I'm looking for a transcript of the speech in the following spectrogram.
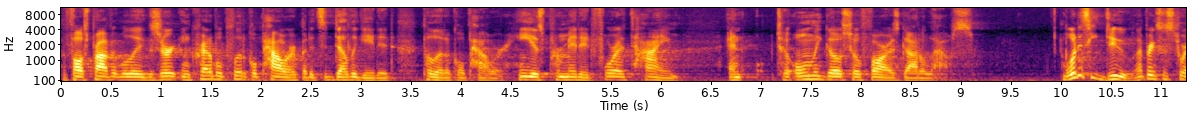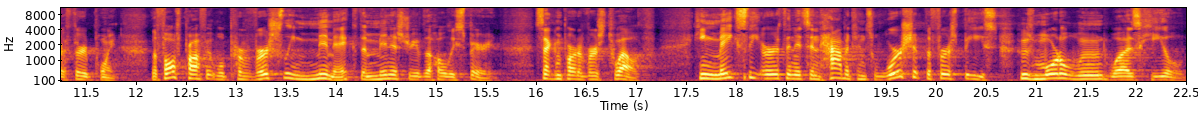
The false prophet will exert incredible political power, but it's delegated political power. He is permitted for a time and to only go so far as God allows. What does he do? That brings us to our third point. The false prophet will perversely mimic the ministry of the Holy Spirit. Second part of verse 12. He makes the earth and its inhabitants worship the first beast whose mortal wound was healed.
